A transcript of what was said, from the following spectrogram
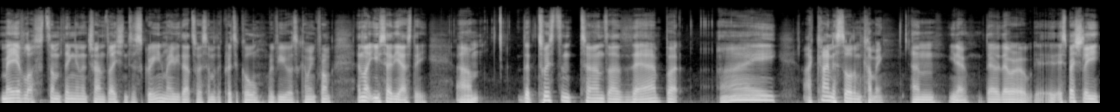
may have lost something in the translation to screen. Maybe that's where some of the critical reviewers are coming from. And like you said, Yazdi, um, the twists and turns are there, but I I kind of saw them coming and you know there there were especially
